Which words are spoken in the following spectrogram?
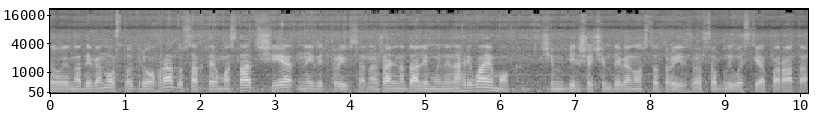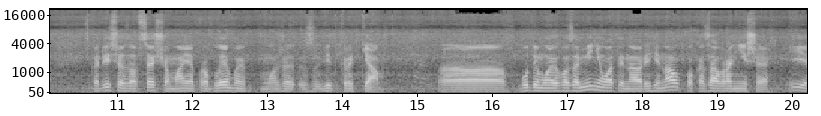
е, на 93 градусах. Термостат ще не відкрився. На жаль, надалі ми не нагріваємо чим більше, ніж 93 з особливості апарата. Скоріше за все, що має проблеми може з відкриттям. Е, Будемо його замінювати на оригінал, показав раніше. І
